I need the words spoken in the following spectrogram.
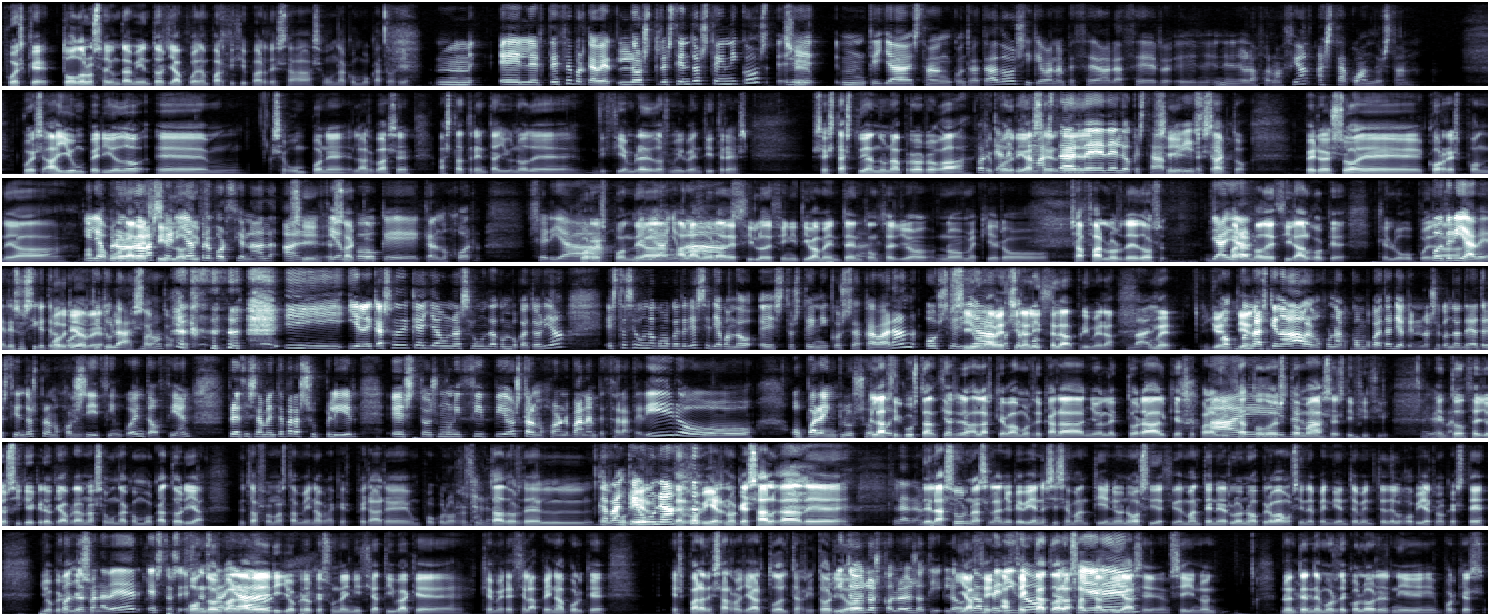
Pues que todos los ayuntamientos ya puedan participar de esa segunda convocatoria. Mm, El ERTEFE, porque a ver, los 300 técnicos eh, mm, que ya están contratados y que van a empezar a hacer en, en enero la formación, ¿hasta cuándo están? Pues hay un periodo, eh, según pone las bases, hasta 31 de diciembre de 2023. Se está estudiando una prórroga Porque que podría ser más tarde de... de lo que estaba sí, previsto. exacto. Pero eso eh, corresponde a, a Y la labor a prórroga decirlo sería proporcional al Sí, tiempo que, que a lo mejor sería. corresponde a, año a labor a más. decirlo definitivamente, Vale. entonces yo no me quiero chafar los dedos Ya, ya. para no decir algo que, que luego pueda... Podría haber, eso sí que te lo puedo haber, titular, ¿no? exacto. y, y en el caso de que haya una segunda convocatoria, ¿esta segunda convocatoria sería cuando estos técnicos se acabaran o sería... Sí, una vez finalice la primera. Vale. Hombre, yo O, pues entiendo... más que nada, a lo mejor una convocatoria que no se contrate a 300, pero a lo Mm. mejor sí 50 o 100, precisamente para suplir estos municipios que a lo mejor van a empezar a pedir o, o para incluso... Las circunstancias a las que vamos de cara a año electoral, que se paraliza Ay, todo es esto más, es difícil. Entonces yo sí que creo que habrá una segunda convocatoria. De todas formas también habrá que esperar eh, un poco los resultados del, Que del, arranque gobier- una. del gobierno que salga de, Claro. de las urnas el año que viene, si se mantiene o no, si deciden mantenerlo o no. Pero vamos, independientemente del gobierno que esté, yo creo que fondos es- van a ver, estos, esto fondos van a ver y yo creo que es una iniciativa que, que merece la pena porque es para desarrollar todo el Y territorio todos los colores lo, lo- y lo han pedido, afecta a todas las quieren. alcaldías. eh, Sí, no, no entendemos de colores ni porque es-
